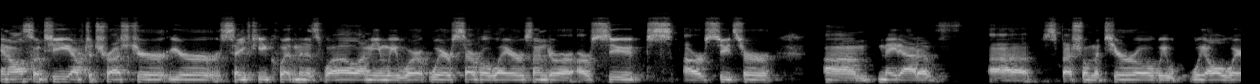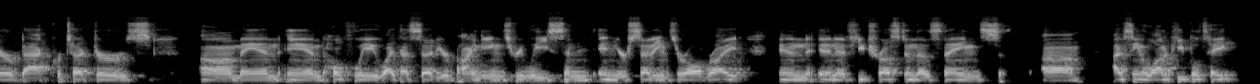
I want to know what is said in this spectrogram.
and also too you have to trust your your safety equipment as well. I mean we wear, wear several layers under our, our suits. Our suits are um, made out of uh, special material. We we all wear back protectors um, and and hopefully like i said your bindings release and and your settings are all right. And and if you trust in those things um, i've seen a lot of people take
